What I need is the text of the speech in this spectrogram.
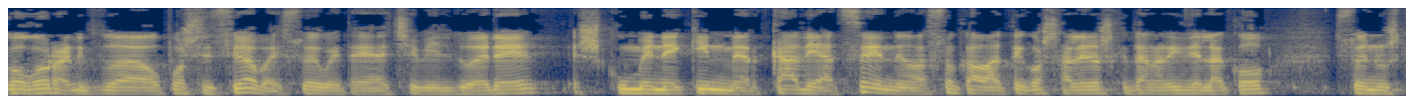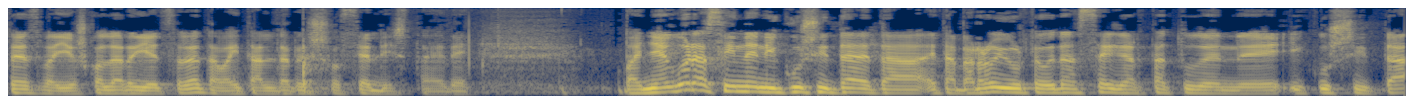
gogor aritu da oposizioa, baizuek baita EH Bildu ere, eskumenekin merkadeatzen, edo azoka bateko salerosketan ari delako, zuen ustez, bai Euskal Herri eta baita alderri sozialista ere. Baina gora zein den ikusita eta eta berroi urte hoetan ze gertatu den e, ikusita,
